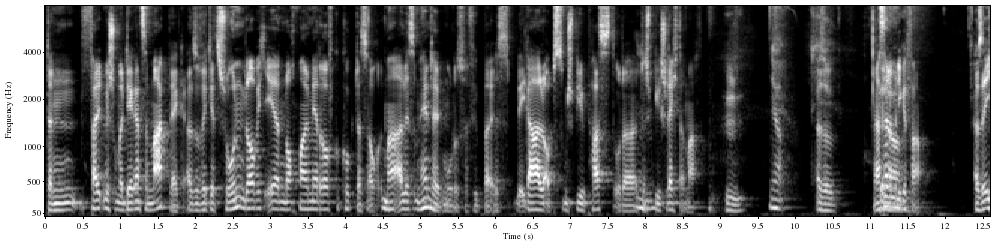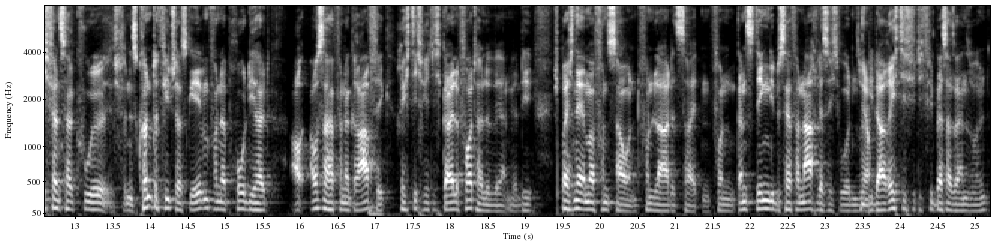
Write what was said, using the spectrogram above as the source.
dann fällt mir schon mal der ganze Markt weg. Also wird jetzt schon, glaube ich, eher noch mal mehr drauf geguckt, dass auch immer alles im Handheld-Modus verfügbar ist. Egal, ob es zum Spiel passt oder mhm. das Spiel schlechter macht. Hm. Ja. Also, das genau. ist halt immer die Gefahr. Also ich fände es halt cool, ich finde, es könnte Features geben von der Pro, die halt außerhalb von der Grafik richtig, richtig geile Vorteile wären. Die sprechen ja immer von Sound, von Ladezeiten, von ganz Dingen, die bisher vernachlässigt wurden, so, ja. die da richtig, richtig viel besser sein sollen.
